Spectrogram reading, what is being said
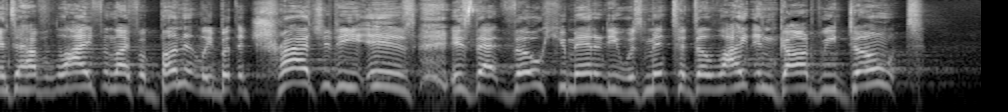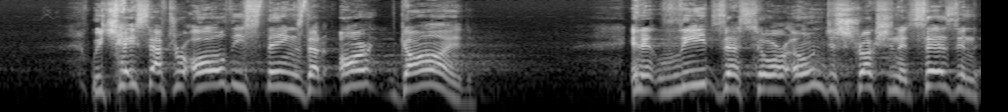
and to have life and life abundantly. But the tragedy is, is that though humanity was meant to delight in God, we don't. We chase after all these things that aren't God. And it leads us to our own destruction. It says in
